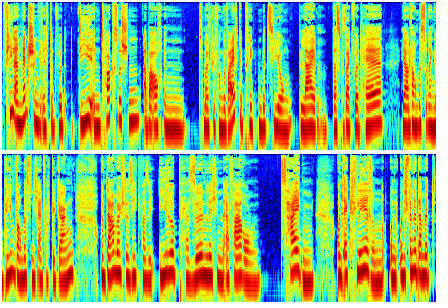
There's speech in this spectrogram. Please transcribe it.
viel an Menschen gerichtet wird, die in toxischen, aber auch in zum Beispiel von Gewalt geprägten Beziehungen bleiben. Dass gesagt wird, hä, ja, und warum bist du dann geblieben? Warum bist du nicht einfach gegangen? Und da möchte sie quasi ihre persönlichen Erfahrungen zeigen und erklären. Und, und ich finde, damit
